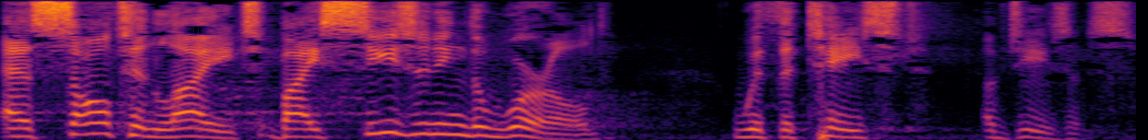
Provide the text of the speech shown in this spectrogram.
as salt and light by seasoning the world with the taste of Jesus.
